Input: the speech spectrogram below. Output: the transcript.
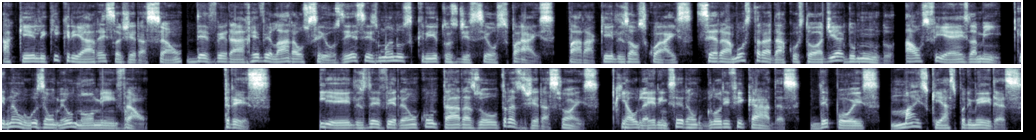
Aquele que criar essa geração deverá revelar aos seus esses manuscritos de seus pais, para aqueles aos quais será mostrada a custódia do mundo, aos fiéis a mim, que não usam meu nome em vão. 3. E eles deverão contar as outras gerações, que ao lerem serão glorificadas, depois, mais que as primeiras.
